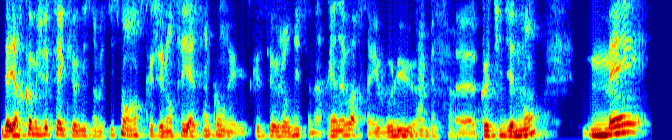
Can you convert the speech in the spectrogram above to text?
D'ailleurs, comme je l'ai fait avec Leonis Investissement, hein, ce que j'ai lancé il y a 5 ans et ce que c'est aujourd'hui, ça n'a rien à voir, ça évolue euh, quotidiennement. Mais,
